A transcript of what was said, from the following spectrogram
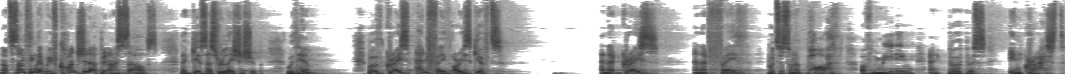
not something that we've conjured up in ourselves that gives us relationship with Him. Both grace and faith are His gifts. And that grace and that faith puts us on a path of meaning and purpose in Christ.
